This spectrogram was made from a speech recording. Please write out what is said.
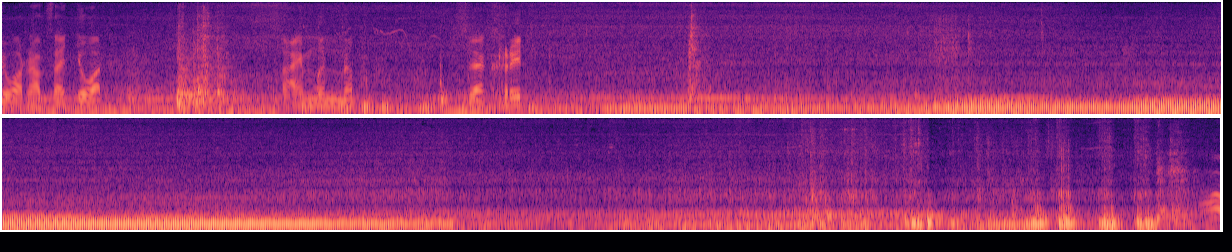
จวดครับสายจวด สายมึนครับเสียคริสโอ้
